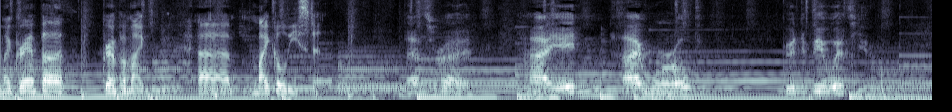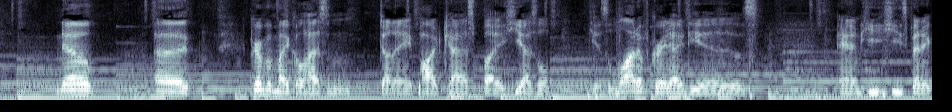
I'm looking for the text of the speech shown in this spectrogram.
my grandpa, Grandpa Mike, uh, Michael Easton. That's right. Hi, Aiden. Hi, world. Good to be with you. Now, uh, Grandpa Michael hasn't done a podcast, but he has a he has a lot of great ideas, and he he's been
